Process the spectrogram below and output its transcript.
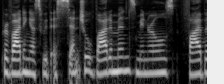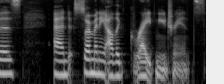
providing us with essential vitamins, minerals, fibers, and so many other great nutrients.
